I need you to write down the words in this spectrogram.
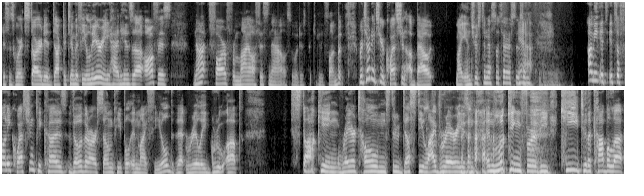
this is where it started. Dr. Timothy Leary had his uh, office not far from my office now, so it is particularly fun. But returning to your question about my interest in esotericism, Yeah. I mean, it's it's a funny question because though there are some people in my field that really grew up stalking rare tomes through dusty libraries and, and looking for the key to the Kabbalah,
